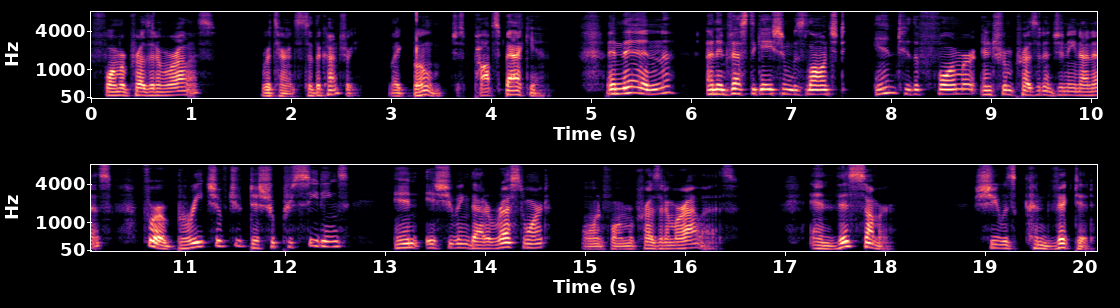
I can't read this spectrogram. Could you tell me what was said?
former President Morales returns to the country. Like, boom, just pops back in. And then an investigation was launched into the former interim president Jeanine Inez for a breach of judicial proceedings in issuing that arrest warrant on former President Morales. And this summer, she was convicted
